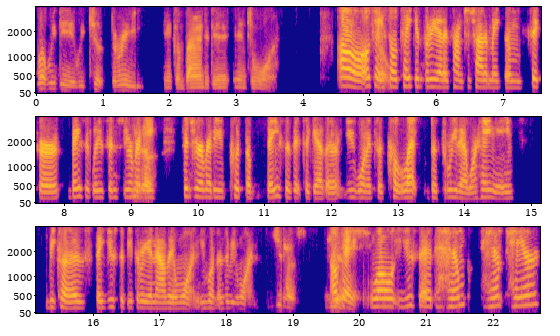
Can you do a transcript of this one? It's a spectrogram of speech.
what we did, we took three and combined it in, into one. Oh, okay. So, So- taking three at a time to try to make them thicker. Basically, since you're already Yeah. since you already put the base of it together, you wanted to collect the three that were hanging because they used to be three and now they're one. You want them to be one. Yes. Okay. Well, you said hemp hemp hair.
